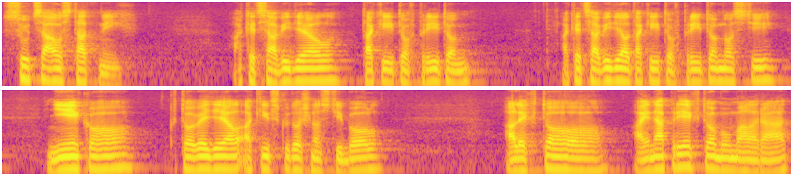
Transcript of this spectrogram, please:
sudca ostatných. A keď sa videl takýto v prítom, a keď sa videl takýto v prítomnosti niekoho, kto vedel, aký v skutočnosti bol, ale kto ho aj napriek tomu mal rád,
